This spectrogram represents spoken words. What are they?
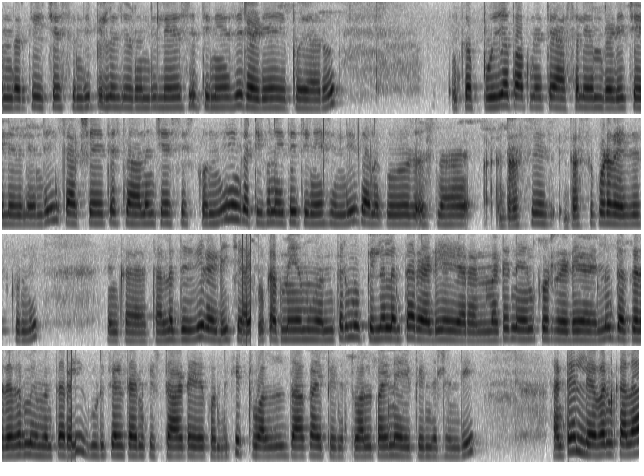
అందరికీ ఇచ్చేసింది. పిల్లలు చూడండి లేచి తినేసి రెడీ అయిపోయారు. ఇంకా పూజ పాపను అయితే అసలు ఏం రెడీ చేయలేదులేండి. ఇంకా అక్షయ్ అయితే స్నానం చేసేసుకుంది. ఇంకా టిఫిన్ అయితే తినేసింది. తనకు స్నా డ్రెస్ వేసి డ్రెస్ కూడా వేసేసుకుంది. ఇంకా తల దువ్వి రెడీ చేయాలి ఇంకా మేము అందరము పిల్లలంతా రెడీ అయ్యారనమాట నేను కూడా రెడీ అయ్యాను. దగ్గర దగ్గర మేమంతా రెడీ. గుడికి వెళ్ళడానికి స్టార్ట్ అయ్యే కొందికి ట్వెల్వ్ దాకా అయిపోయింది. ట్వెల్వ్ పైన అయిపోయిందిలేండి. అంటే లెవెన్ కలా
